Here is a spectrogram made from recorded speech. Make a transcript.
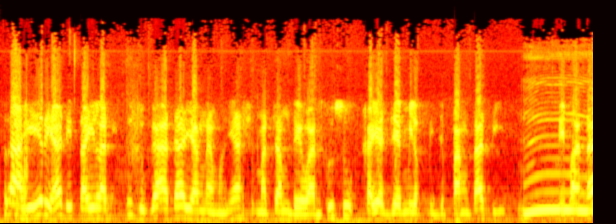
terakhir ya di Thailand itu juga ada yang namanya semacam dewan susu kayak Jemilk di Jepang tadi. Hmm. di mana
